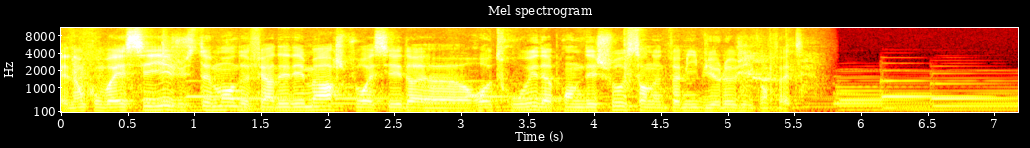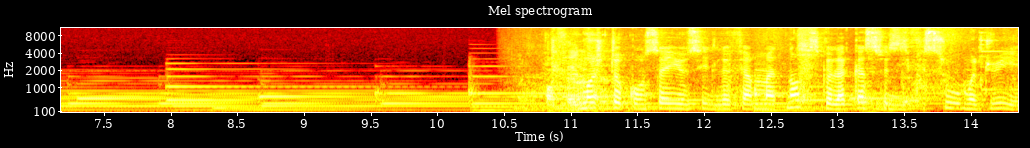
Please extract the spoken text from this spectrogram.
Et donc on va essayer justement de faire des démarches pour essayer de euh, retrouver, d'apprendre des choses sur notre famille biologique en fait. Moi, je te conseille aussi de le faire maintenant parce que la casse se diffuse au mois de juillet.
